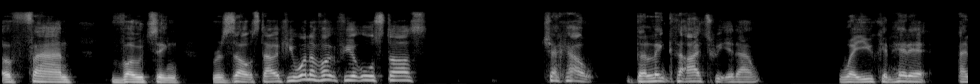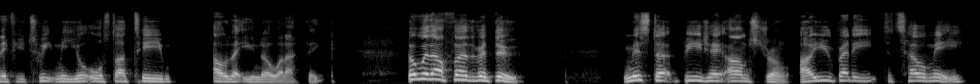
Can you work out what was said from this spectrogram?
of fan voting results. Now, if you want to vote for your All Stars, check out the link that I tweeted out where you can hit it. And if you tweet me your All Star team, I'll let you know what I think. But without further ado, Mr. BJ Armstrong, are you ready to tell me,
